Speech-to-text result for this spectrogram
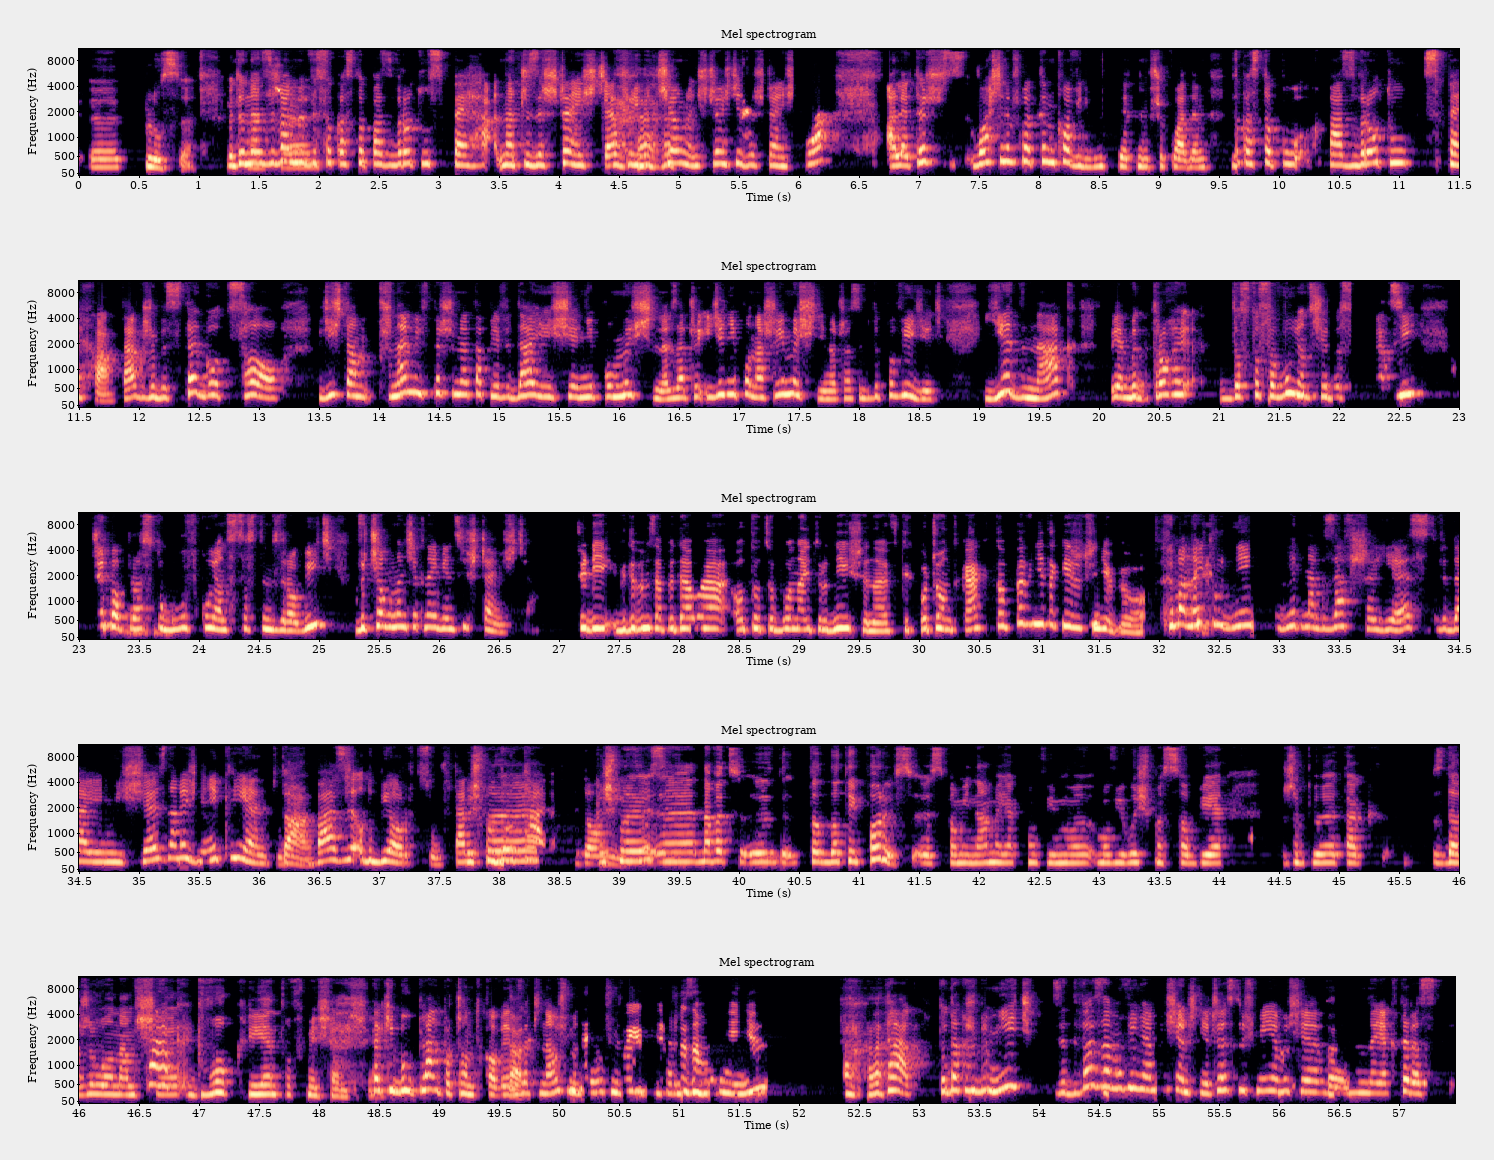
plusy. My to Także- nazywamy wysoka stopa zwrotu z pecha, znaczy ze szczęścia, czyli wyciągnąć szczęście ze szczęścia, ale też właśnie na przykład ten COVID był świetnym przykładem. Wysoka stopa zwrotu z pecha, tak, żeby z tego, co gdzieś tam, przynajmniej w pierwszym etapie wydaje się niepomyślne, znaczy idzie nie po naszej myśli, no trzeba sobie to powiedzieć, jednak jakby trochę dostosowując się do sytuacji, czy po prostu główkując, co z tym zrobić, wyciągnąć jak najwięcej szczęścia. Czyli gdybym zapytała o to, co było najtrudniejsze na, w tych początkach, to pewnie takiej rzeczy nie było. Chyba najtrudniejsze jednak zawsze jest, wydaje mi się, znalezienie klientów, Tak. bazy odbiorców, tak, Myśmy- do nich. Myśmy To jest- e, nawet e, to do tej pory s- wspominamy, jak mówimy, mówiłyśmy sobie, żeby tak zdarzyło nam się dwóch klientów miesięcznie. Taki był plan początkowy, jak Tak. zaczynałyśmy. zaczęłyśmy Twoje pierwsze zamówienie? Tak, to tak, żeby mieć ze dwa zamówienia miesięcznie. Często śmiejemy się, Tak. no jak teraz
